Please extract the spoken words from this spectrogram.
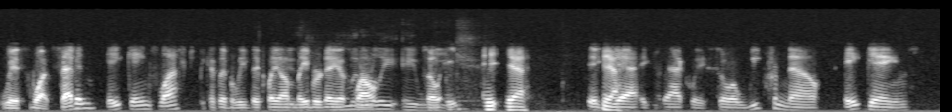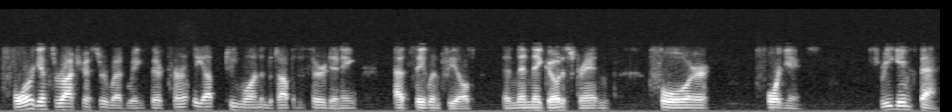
with what seven, eight games left because I believe they play on Labor Day as well. A so week. Eight, yeah. It, yeah, yeah, exactly. So a week from now, eight games, four against the Rochester Red Wings. They're currently up two one in the top of the third inning at Sahlen Field, and then they go to Scranton for four games, three games back.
